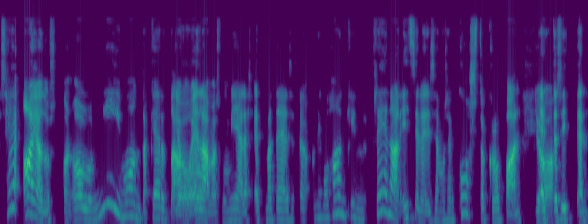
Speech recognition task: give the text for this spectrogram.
se ajatus on ollut niin monta kertaa Joo. Joo. mun elämässä mun mielessä, että mä teen, niin kuin hankin, treenaan itselleni semmoisen kostokropan, Joo. että sitten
